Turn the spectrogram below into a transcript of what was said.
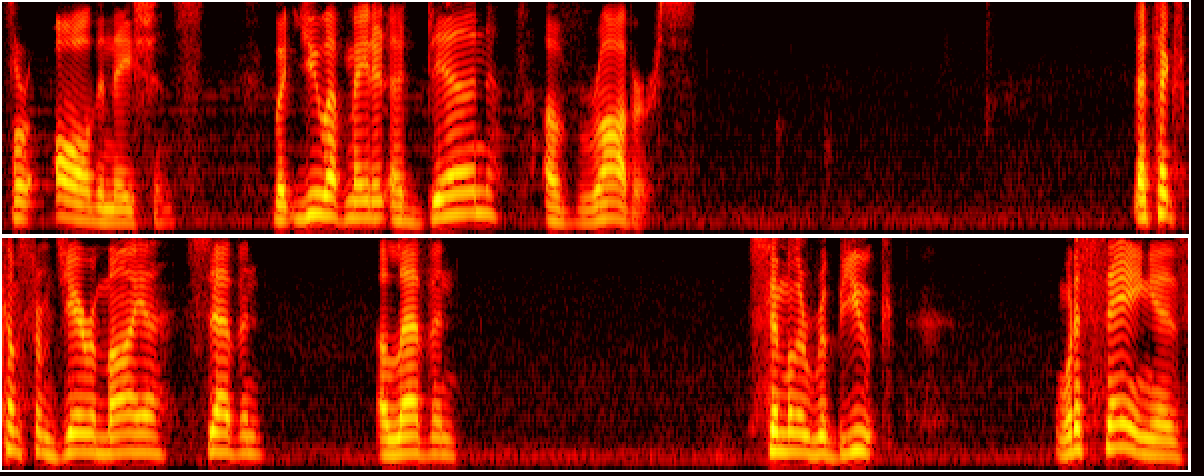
for all the nations? But you have made it a den of robbers. That text comes from Jeremiah 7 11. Similar rebuke. What it's saying is,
